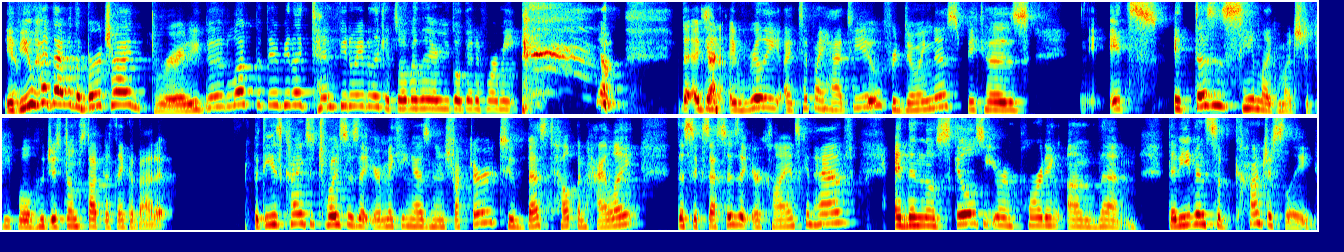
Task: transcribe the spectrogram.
If you had that with a birch hide, pretty good luck that they'd be like 10 feet away, be like, it's over there, you go get it for me. Yep. Again, I really I tip my hat to you for doing this because it's it doesn't seem like much to people who just don't stop to think about it. But these kinds of choices that you're making as an instructor to best help and highlight the successes that your clients can have, and then those skills that you're importing on them, that even subconsciously,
